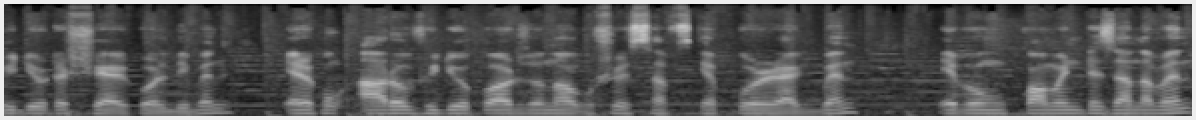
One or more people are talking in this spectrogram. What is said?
ভিডিওটা শেয়ার করে দিবেন। এরকম আরও ভিডিও পাওয়ার জন্য অবশ্যই সাবস্ক্রাইব করে রাখবেন। এবং কমেন্টে জানাবেন,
